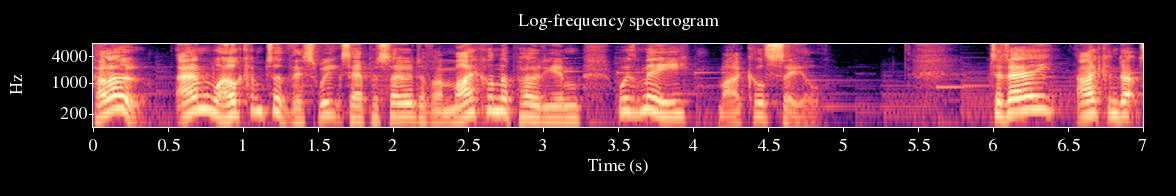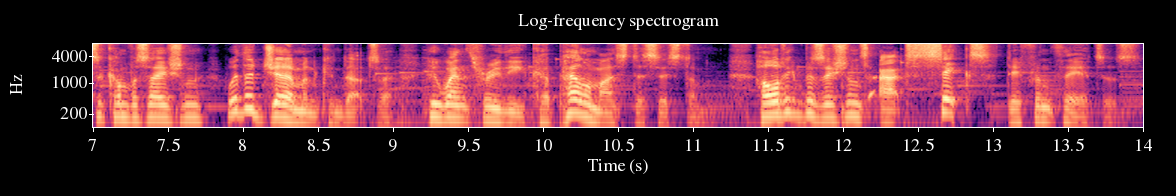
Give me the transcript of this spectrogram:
Hello, and welcome to this week's episode of A Mic on the Podium with me, Michael Seal. Today, I conduct a conversation with a German conductor who went through the Kapellmeister system, holding positions at six different theatres.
